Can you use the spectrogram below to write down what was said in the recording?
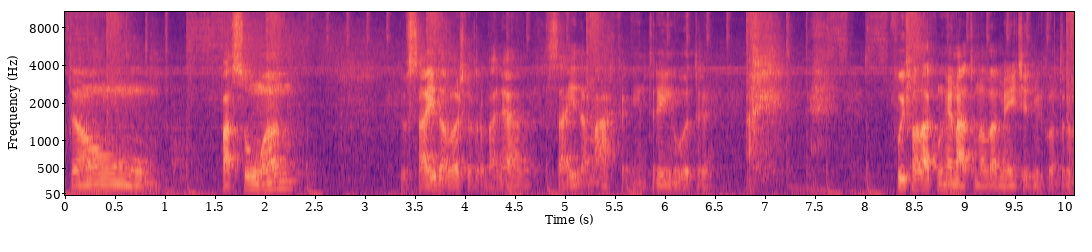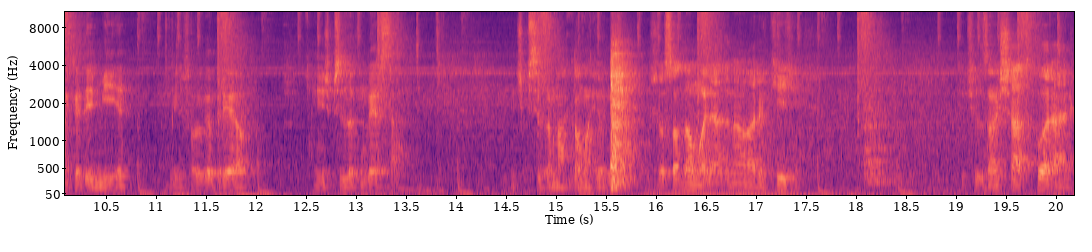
Então, passou um ano, eu saí da loja que eu trabalhava, saí da marca, entrei em outra. Fui falar com o Renato novamente, ele me encontrou na academia. Ele falou, Gabriel, a gente precisa conversar. A gente precisa marcar uma reunião. Deixa eu só dar uma olhada na hora aqui, gente. O tiozão é chato com horário.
